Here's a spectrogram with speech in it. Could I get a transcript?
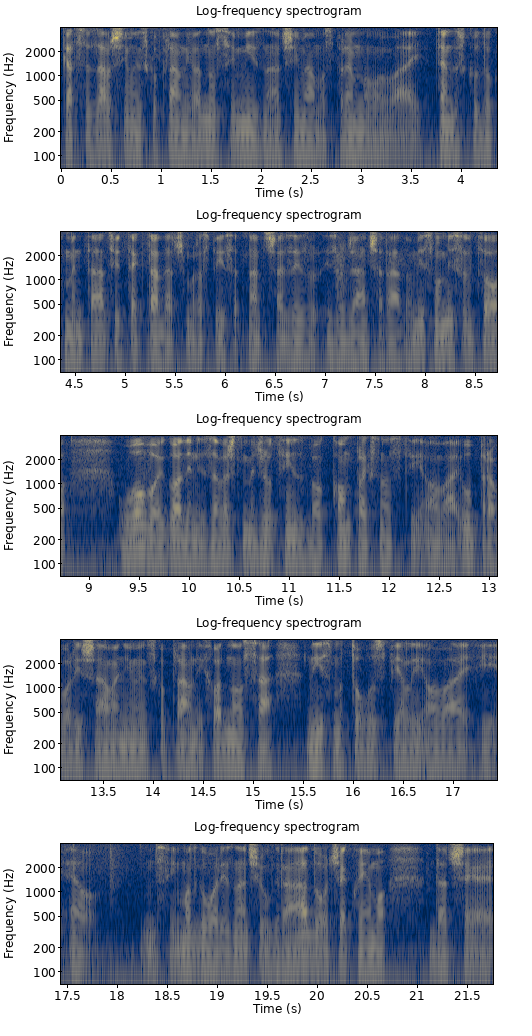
kad se završi imovinsko-pravni odnosi, mi znači imamo spremnu ovaj, tendersku dokumentaciju i tek tada ćemo raspisati natječaj za izvođača rada. Mi smo mislili to u ovoj godini završiti, međutim, zbog kompleksnosti ovaj, upravo rješavanja imovinsko-pravnih odnosa, nismo to uspjeli ovaj, i evo, mislim, odgovor je znači u gradu, očekujemo da će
